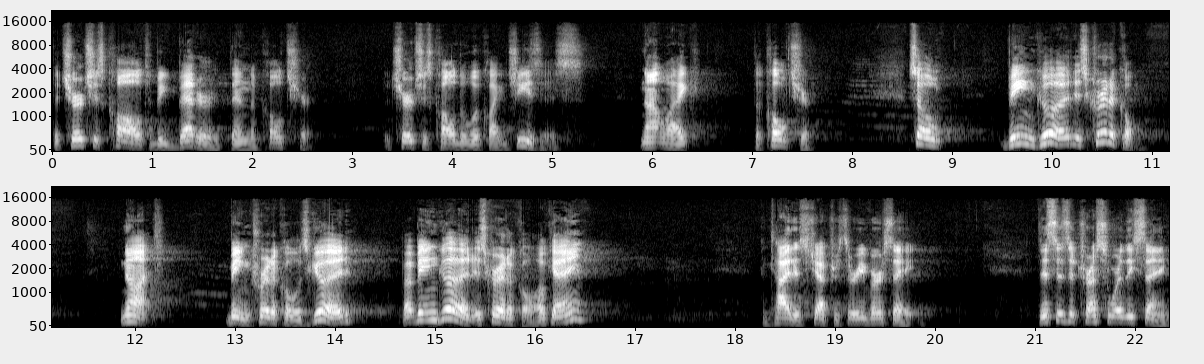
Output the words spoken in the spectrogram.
The church is called to be better than the culture. The church is called to look like Jesus, not like the culture. So, being good is critical. Not being critical is good but being good is critical, okay? In Titus chapter 3, verse 8. This is a trustworthy saying,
